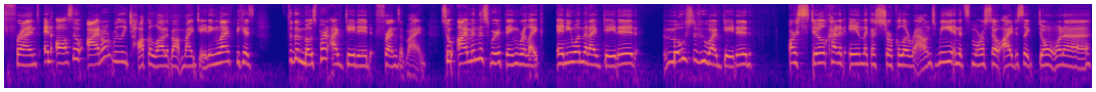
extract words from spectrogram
friends. And also, I don't really talk a lot about my dating life because for the most part, I've dated friends of mine. So I'm in this weird thing where, like, anyone that I've dated, most of who I've dated are still kind of in like a circle around me. And it's more so I just like don't want to. Like,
